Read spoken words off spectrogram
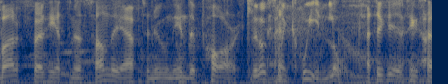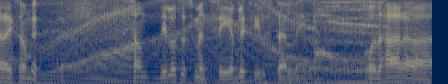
Varför heter den Sunday Afternoon in the Park? Det låter som en Queen-låt. Jag tycker, jag tänker så här liksom, det låter som en trevlig tillställning. Och det här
